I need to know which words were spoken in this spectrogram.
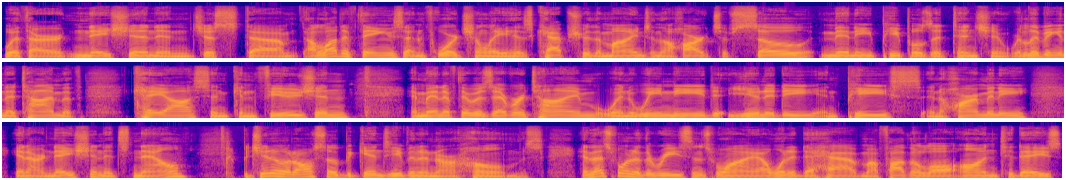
with our nation, and just um, a lot of things, unfortunately, has captured the minds and the hearts of so many people's attention. We're living in a time of chaos and confusion. And man, if there was ever a time when we need unity and peace and harmony in our nation, it's now. But you know, it also begins even in our homes. And that's one of the reasons why I wanted to have my father in law on today's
